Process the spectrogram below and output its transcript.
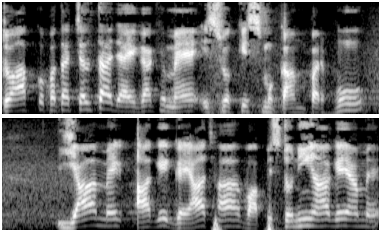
تو آپ کو پتا چلتا جائے گا کہ میں اس وقت کس مقام پر ہوں۔ یا میں آگے گیا تھا، واپس تو نہیں آ گیا میں۔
